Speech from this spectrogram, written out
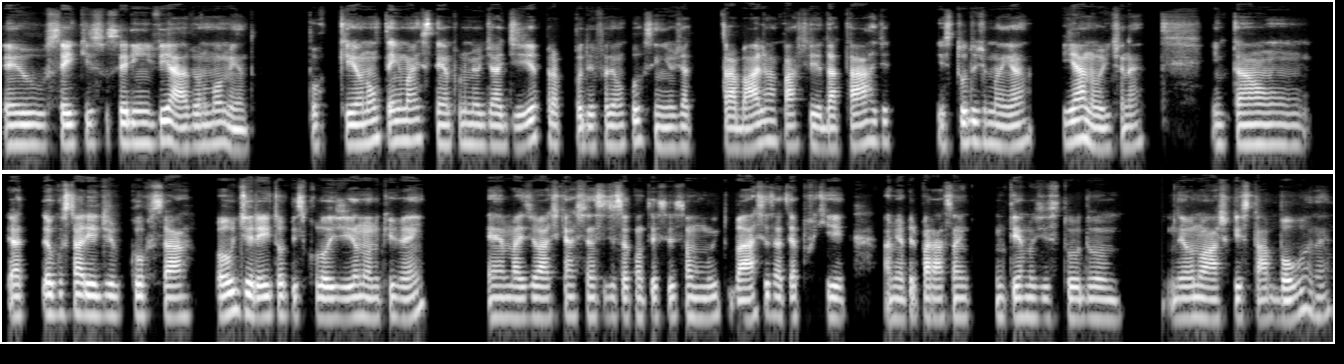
eu sei que isso seria inviável no momento, porque eu não tenho mais tempo no meu dia a dia para poder fazer um cursinho. Eu já trabalho na parte da tarde, estudo de manhã e à noite, né? Então, eu gostaria de cursar ou direito ou psicologia no ano que vem, é, mas eu acho que as chances disso acontecer são muito baixas, até porque a minha preparação em, em termos de estudo eu não acho que está boa, né?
